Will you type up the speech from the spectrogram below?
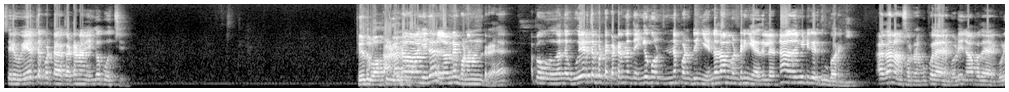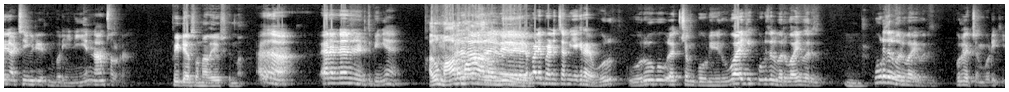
சரி உயர்த்தப்பட்ட கட்டணம் எங்கே போச்சு? தேர்தல் வாங்கி தான் எல்லாமே பண்ணணுன்ற. அப்போ அந்த உயர்த்தப்பட்ட கட்டணத்தை எங்கே என்ன பண்ணுறீங்க என்னதான் பண்ணுறீங்க அதில் நான் அதை வீட்டுக்கு எடுத்துன்னு நீ அதான் நான் சொல்கிறேன் முப்பதாயிரம் கோடி நாற்பதாயிரம் கோடி அடிச்சு வீட்டுக்கு எடுத்துன்னு போகிறீங்க நீங்கள் நான் சொல்கிறேன் பிடிஆர் சொன்ன அதே விஷயம் தான் அதுதான். வேற என்னன்னு எடுத்துப்பீங்க? அதுவும் மாதம் எடப்பாடி பழனிசாமி கேட்குறாரு ஒரு ஒரு லட்சம் கோடி ரூபாய்க்கு கூடுதல் வருவாய் வருது. கூடுதல் வருவாய் வருது. ஒரு லட்சம் கோடிக்கு.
